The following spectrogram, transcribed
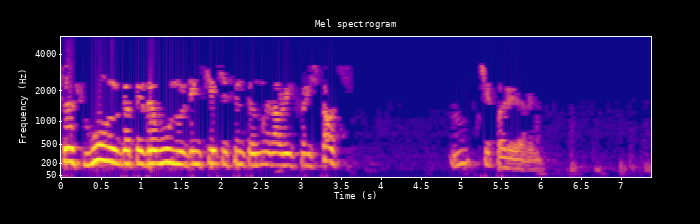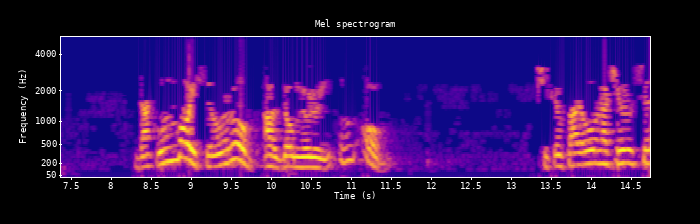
să smulgă pe vreunul din cei ce sunt în mâna lui Hristos? Ce părere avem? Dacă un Moise, un rob al Domnului, un om, și când faraon a cerut să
